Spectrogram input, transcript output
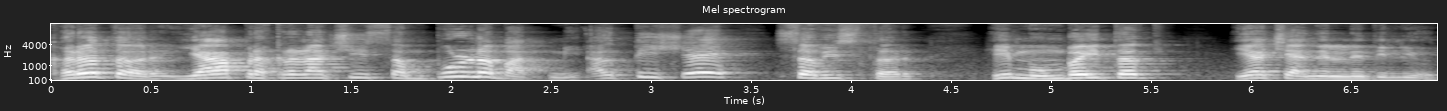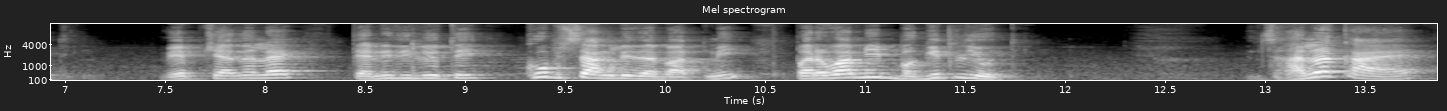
खरं तर या प्रकरणाची संपूर्ण बातमी अतिशय सविस्तर ही मुंबई तक या चॅनलने दिली होती. वेब चॅनल आहे त्यांनी दिली होती. खूप चांगली बातमी. परवा मी बघितली होती. झालं काय?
